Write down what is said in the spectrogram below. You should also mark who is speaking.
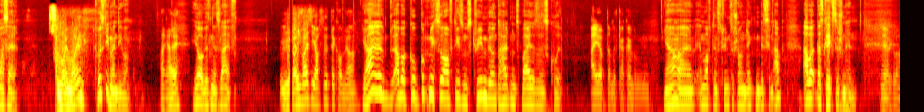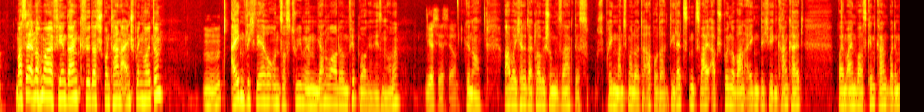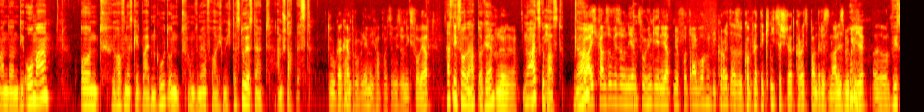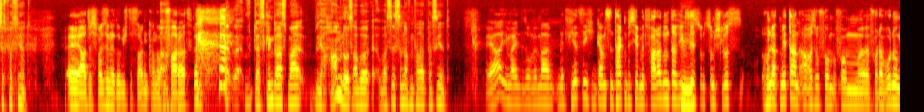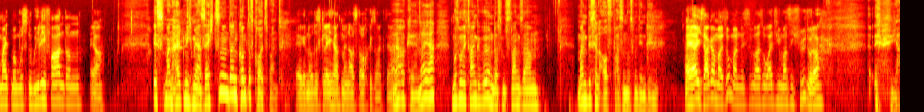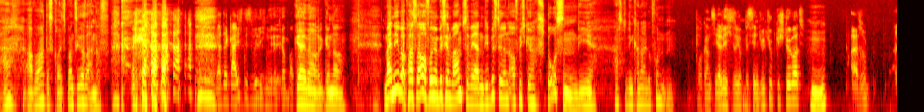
Speaker 1: Marcel.
Speaker 2: Moin, moin.
Speaker 1: Grüß dich, mein Lieber.
Speaker 2: Hi, hi.
Speaker 1: Jo, wir sind jetzt live.
Speaker 2: Ja, ich weiß, ich hab's mitbekommen, ja.
Speaker 1: Ja, aber guck, guck nicht so auf diesen Stream, wir unterhalten uns beide, das ist cool.
Speaker 2: Ich hab damit gar kein Problem.
Speaker 1: Ja, weil immer auf den Stream zu schauen lenkt ein bisschen ab, aber das kriegst du schon hin.
Speaker 2: Ja, klar.
Speaker 1: Marcel, nochmal vielen Dank für das spontane Einspringen heute.
Speaker 2: Mhm.
Speaker 1: Eigentlich wäre unser Stream im Januar oder im Februar gewesen, oder?
Speaker 2: Yes, yes, ja.
Speaker 1: Genau. Aber ich hatte da, glaube ich, schon gesagt, es springen manchmal Leute ab oder die letzten zwei Absprünge waren eigentlich wegen Krankheit. Beim einen war das Kind krank, bei dem anderen die Oma. Und wir hoffen, es geht beiden gut und umso mehr freue ich mich, dass du jetzt dort am Start bist.
Speaker 2: Du, gar kein Problem, ich habe heute sowieso nichts vorgehabt.
Speaker 1: Hast nichts vorgehabt, okay?
Speaker 2: Nö, nö.
Speaker 1: Na, hat's gepasst.
Speaker 2: Ja.
Speaker 1: Ja.
Speaker 2: ich kann sowieso nirgendwo hingehen. Ich habe mir vor drei Wochen die Kreuz, also komplette Knie zerstört, Kreuzbandriss und alles Mögliche. Also,
Speaker 1: Wie ist das passiert?
Speaker 2: Äh, ja, das weiß ich nicht, ob ich das sagen kann auf dem Fahrrad.
Speaker 1: Das klingt doch erstmal ja, harmlos, aber was ist denn auf dem Fahrrad passiert?
Speaker 2: Ja, ich meine, so wenn man mit 40 den ganzen Tag ein bisschen mit Fahrrad unterwegs
Speaker 1: Mhm.
Speaker 2: ist und zum Schluss 100 Meter, also vom, vom, äh, vor der Wohnung meint, man muss einen Wheelie fahren, dann ja.
Speaker 1: Ist man halt nicht mehr 16 und dann kommt das Kreuzband.
Speaker 2: Ja, genau das gleiche hat mein Arzt auch gesagt, ja.
Speaker 1: Ja, okay. Naja, muss man sich dran gewöhnen, dass man es langsam man ein bisschen aufpassen muss mit den Dingen.
Speaker 2: Naja, ich sage ja mal so, man ist immer so alt, wie man sich fühlt, oder?
Speaker 1: Ja, aber das Kreuzband sieht das anders.
Speaker 2: Ja, der Geist ist willig, nur der Körper.
Speaker 1: Genau, genau. Mein Lieber, pass auf, um ein bisschen warm zu werden. Wie bist du denn auf mich gestoßen? Wie hast du den Kanal gefunden?
Speaker 2: Boah, ganz ehrlich, so, ich habe ein bisschen YouTube gestöbert.
Speaker 1: Hm.
Speaker 2: Also,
